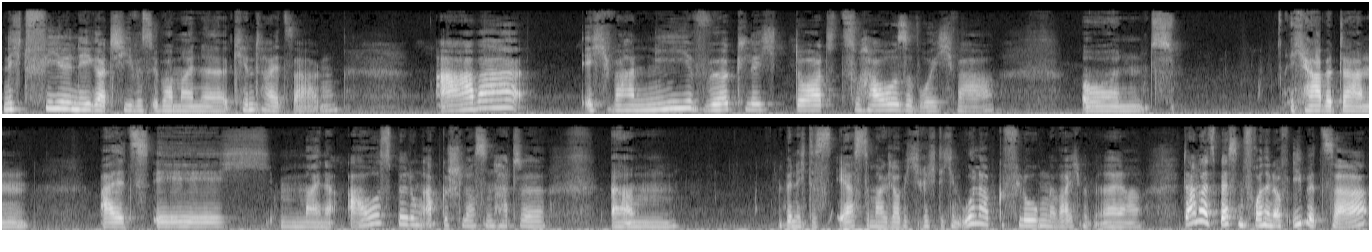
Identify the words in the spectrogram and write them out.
nicht viel Negatives über meine Kindheit sagen. Aber ich war nie wirklich dort zu Hause, wo ich war. Und ich habe dann, als ich meine Ausbildung abgeschlossen hatte, ähm, bin ich das erste Mal, glaube ich, richtig in Urlaub geflogen. Da war ich mit meiner damals besten Freundin auf Ibiza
